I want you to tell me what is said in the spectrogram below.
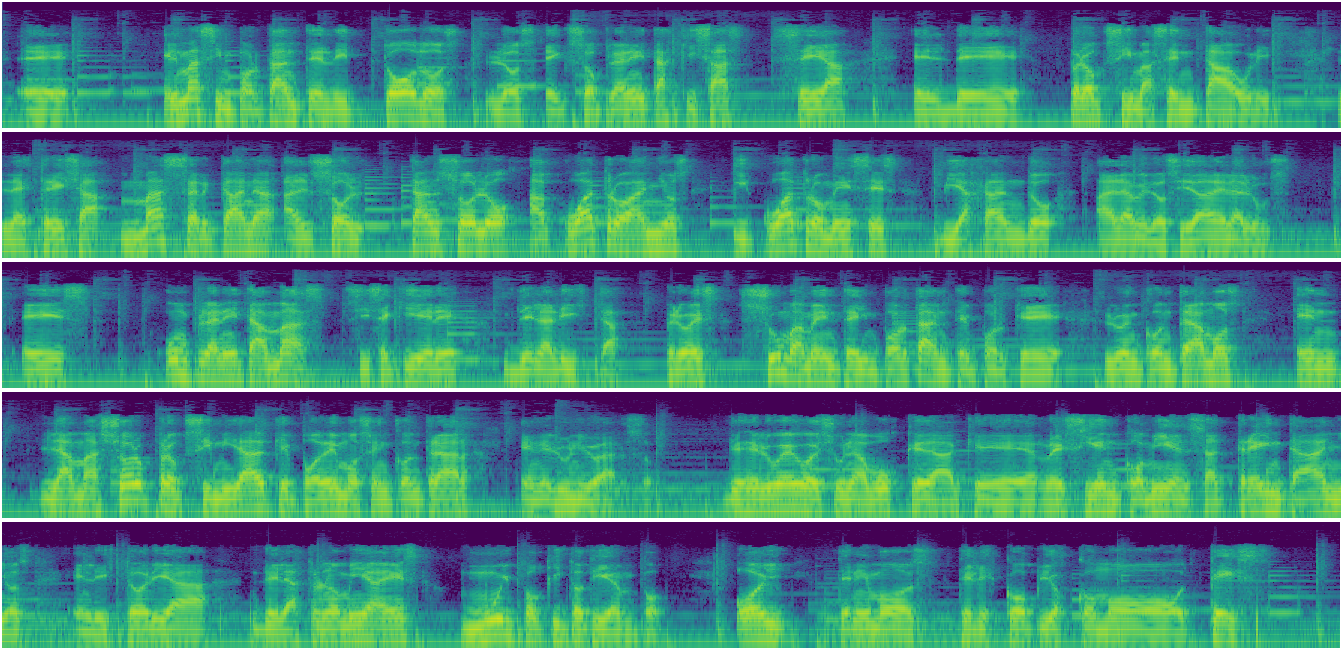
Eh, el más importante de todos los exoplanetas quizás sea el de Próxima Centauri, la estrella más cercana al Sol, tan solo a cuatro años y cuatro meses viajando a la velocidad de la luz. Es un planeta más, si se quiere, de la lista, pero es sumamente importante porque lo encontramos en la mayor proximidad que podemos encontrar en el universo. Desde luego es una búsqueda que recién comienza, 30 años en la historia de la astronomía es muy poquito tiempo. Hoy tenemos telescopios como TESS,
